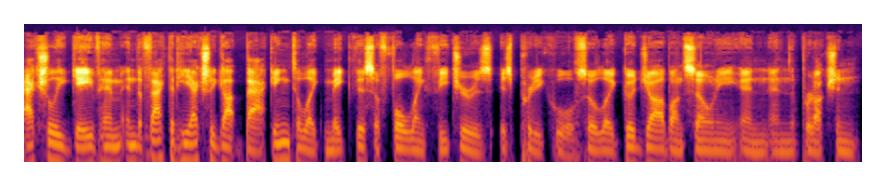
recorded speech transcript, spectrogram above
actually gave him and the fact that he actually got backing to like make this a full length feature is is pretty cool. So like good job on Sony and and the production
